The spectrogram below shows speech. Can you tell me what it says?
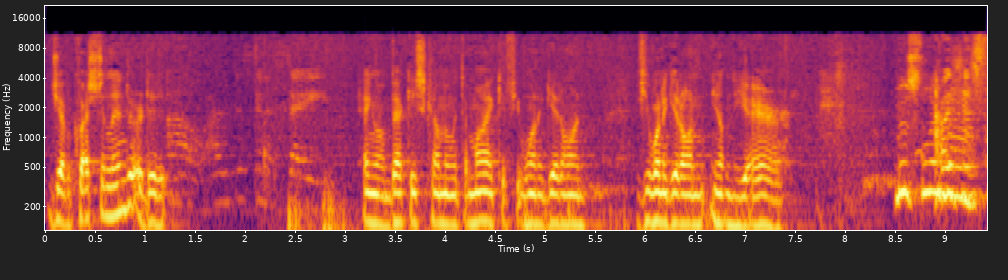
Did you have a question, Linda, or did it? Oh, I was just going to say. Hang on, Becky's coming with the mic. If you want to get on, if you want to get on in the air. Miss Linda. I was just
